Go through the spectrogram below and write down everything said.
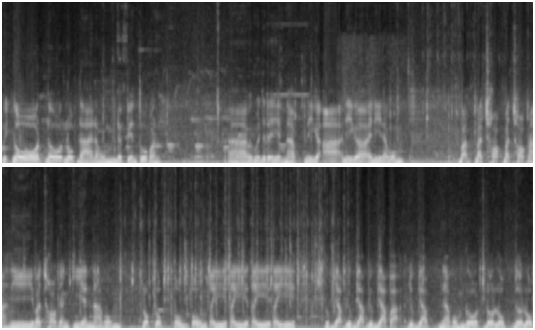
วิโดดโดดหลบได้นะผมเดี๋ยวเปลี่ยนตัวก่อนอ่าเพื่อนๆจะได้เห็นนะครับ นี่ก็อานี่ก็ไอ้นี่นะผมบัตรบัตรช็อกบัตรช็อกนะนี่บัตรช็อกอย่างเกียนนะผมหลบหลบตูมตูมตีตีตีตี ยุบยับยุบยับยุบยับอะยุบยับนะผมโดดโดดหลบโดดหลบ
